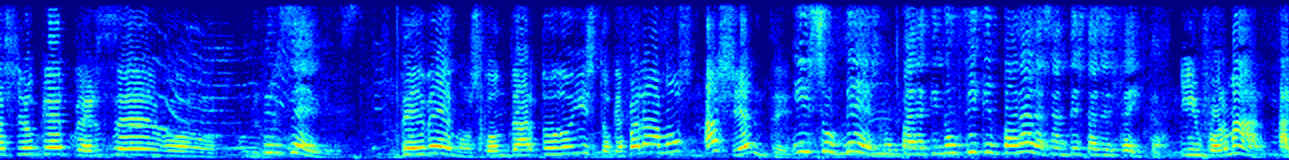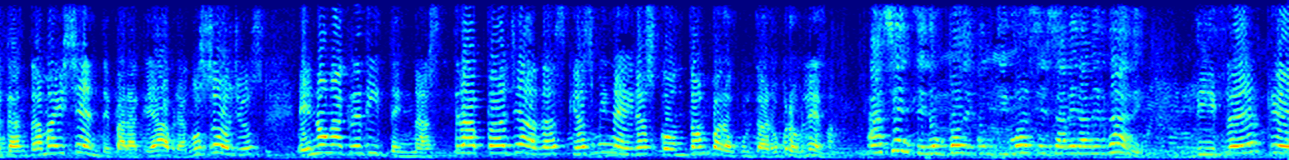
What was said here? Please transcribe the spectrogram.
acho que percebo. Percebes? Debemos contar todo isto que falamos á xente. Iso mesmo, para que non fiquen paradas ante esta desfeita. Informar a canta máis xente para que abran os ollos e non acrediten nas trapalladas que as mineiras contan para ocultar o problema. A xente non pode continuar sen saber a verdade. Dicer que...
